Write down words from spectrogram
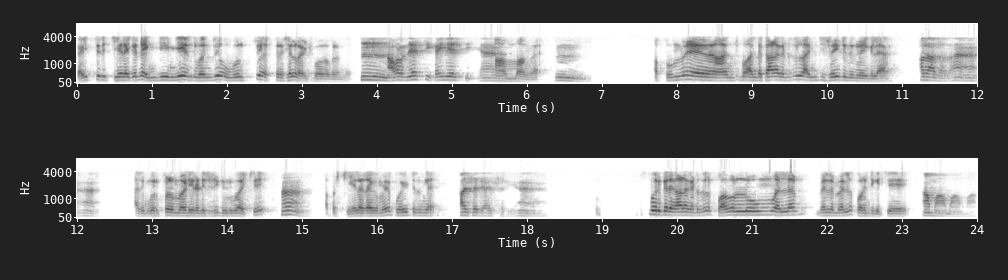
கைத்தறி சீலைக்குன்னா இங்கேயும் இங்கேயும் இருந்து வந்து ஒருத்தர் எத்தனை சேலை வாங்கிட்டு போவாங்க ம் அவ்வளோ நேர்த்தி கை நேர்த்தி. ஆமாங்க. ம். அப்பவுமே அந்த அந்த காலகட்டத்தில் அஞ்சு சைடு இருக்குன்னு வைங்களேன். அதான் அதான். ஆ அதுக்கு ஒரு புறம் மாடி ரெண்டு சைடு உருவாச்சு. ஆ. அப்புறம் சீல ரகமே போயிட்டுதுங்க. அது சரி அது சரி. ஆ. இப்போ இருக்கிற காலகட்டத்தில் பவர்லூம் எல்லாம் மெல்ல மெல்ல குறைஞ்சிக்கிச்சு. ஆமாம் ஆமாம் ஆமாம்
